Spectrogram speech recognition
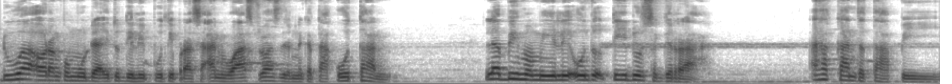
dua orang pemuda itu diliputi perasaan was-was dan ketakutan lebih memilih untuk tidur segera. Akan tetapi,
